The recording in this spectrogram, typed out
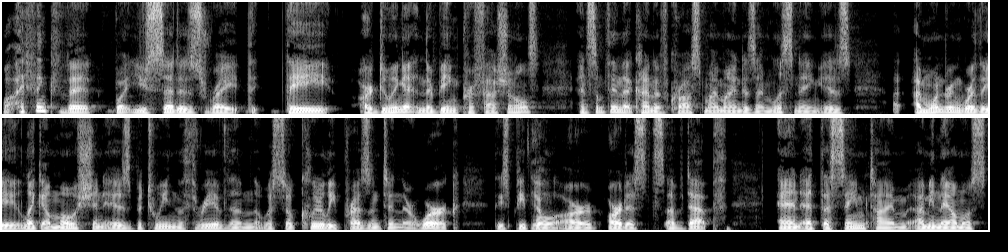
Well, I think that what you said is right. They are doing it and they're being professionals. And something that kind of crossed my mind as I'm listening is I'm wondering where the like emotion is between the three of them that was so clearly present in their work. These people yep. are artists of depth and at the same time i mean they almost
